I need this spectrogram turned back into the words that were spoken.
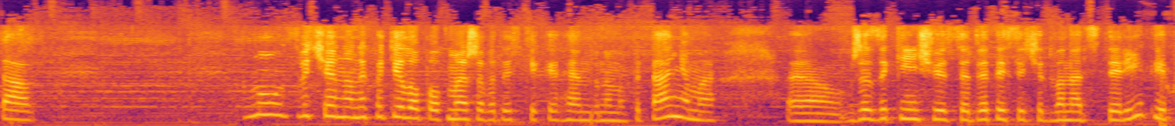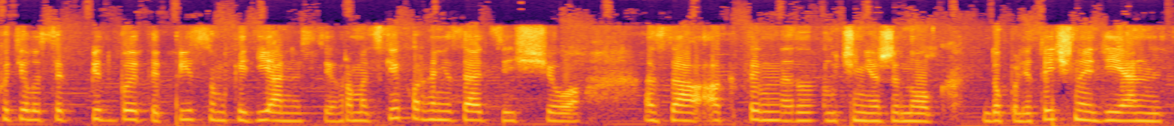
так. Ну, звичайно, не хотіла б обмежуватись тільки гендерними питаннями. Е, Вже закінчується 2012 рік, і хотілося б підбити підсумки діяльності громадських організацій, що за активне залучення жінок до політичної діяльності,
